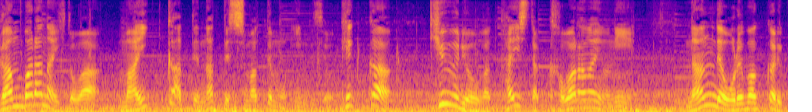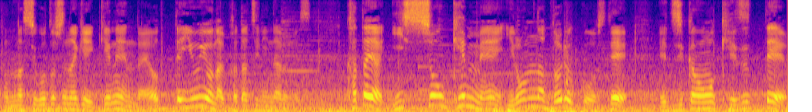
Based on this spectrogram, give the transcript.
頑張らない人はまあいっかってなってしまってもいいんですよ。結果給料が大した変わらないのになんで俺ばっかりこんな仕事しなきゃいけねえんだよっていうような形になるんです。片や一生懸命いろんな努力をして時間を削って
